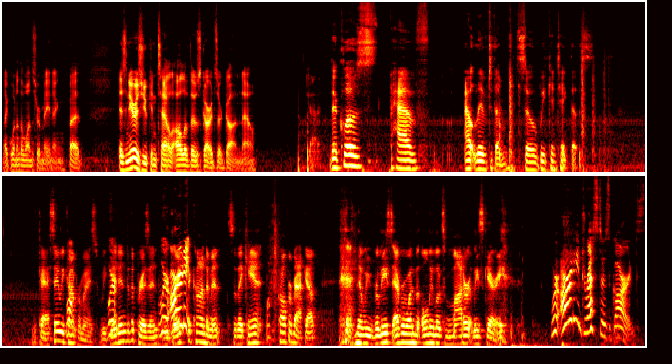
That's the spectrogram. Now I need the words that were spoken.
like one of the ones remaining. But as near as you can tell, all of those guards are gone now. Got it. Their clothes have outlived them, so we can take those. Okay, I say we Well, compromise. We get into the prison. we we're break already- the condiment so they can't call for backup, and then we release everyone that only looks moderately scary. We're already dressed as guards.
